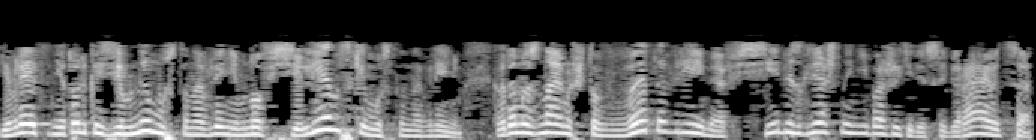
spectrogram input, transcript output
является не только земным установлением, но вселенским установлением, когда мы знаем, что в это время все безгрешные небожители собираются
